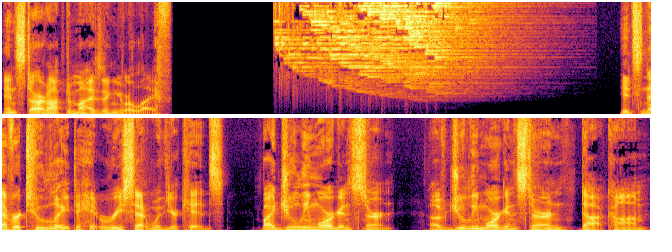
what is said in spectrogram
and start optimizing your life. It's never too late to hit reset with your kids by Julie Morgenstern of juliemorgenstern.com.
